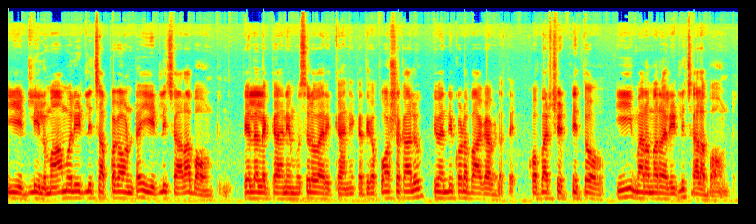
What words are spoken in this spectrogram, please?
ఈ ఇడ్లీలు. మామూలు ఇడ్లీ చప్పగా ఉంటాయి. ఈ ఇడ్లీ చాలా బాగుంటుంది. పిల్లలకు కానీ ముసలివారికి కానీ కొద్దిగా పోషకాలు ఇవన్నీ కూడా బాగా వెళతాయి. కొబ్బరి చట్నీతో ఈ మరమరాలు ఇడ్లీ చాలా బాగుంటుంది.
